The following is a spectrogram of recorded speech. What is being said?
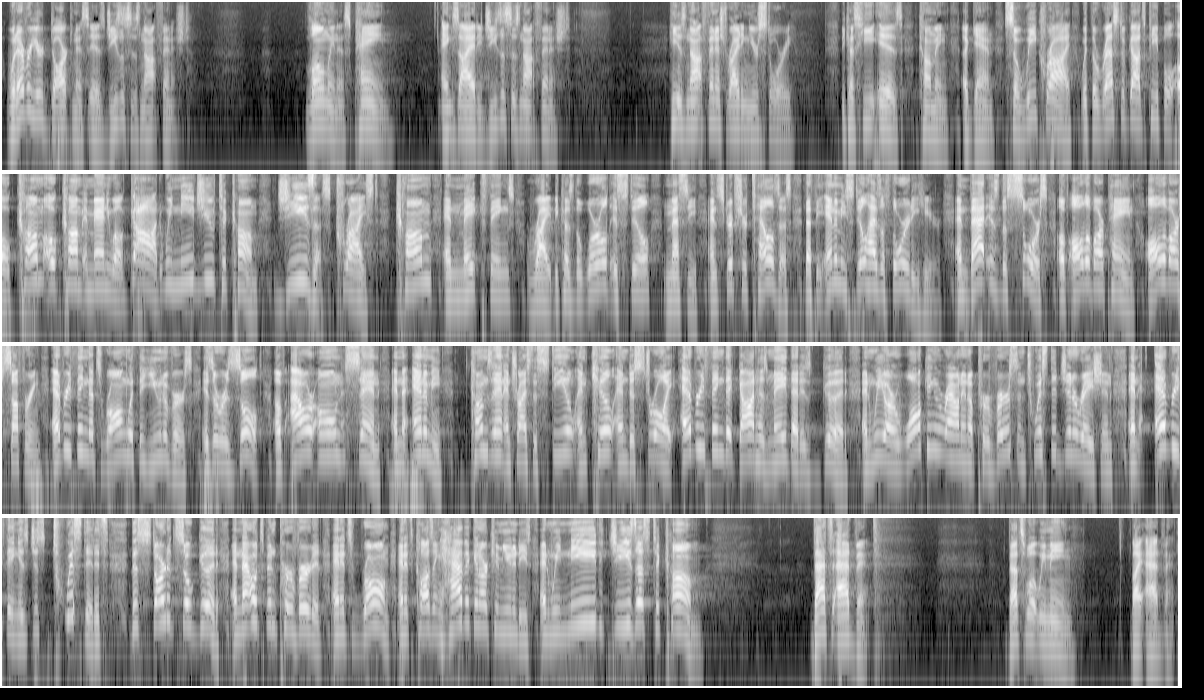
Whatever your darkness is, Jesus is not finished loneliness, pain, anxiety. Jesus is not finished. He is not finished writing your story because he is coming again. So we cry with the rest of God's people, Oh, come, oh, come, Emmanuel. God, we need you to come. Jesus Christ, come and make things right because the world is still messy. And scripture tells us that the enemy still has authority here. And that is the source of all of our pain, all of our suffering. Everything that's wrong with the universe is a result of our own sin. And the enemy comes in and tries to steal and kill and destroy everything that God has made that is good. And we are walking around in a perverse and twisted generation, and everything is just twisted. It's this started so good, and now it's been perverted, and it's wrong, and it's causing havoc in our communities, and we need Jesus to come. That's Advent. That's what we mean by Advent.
